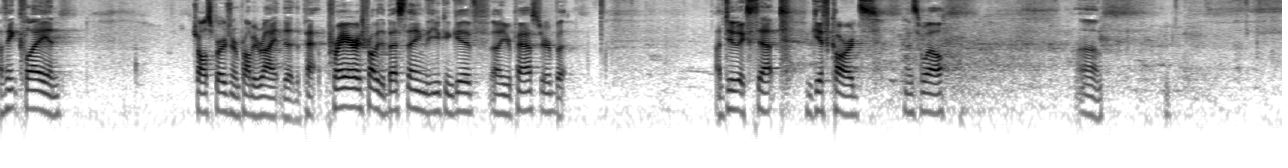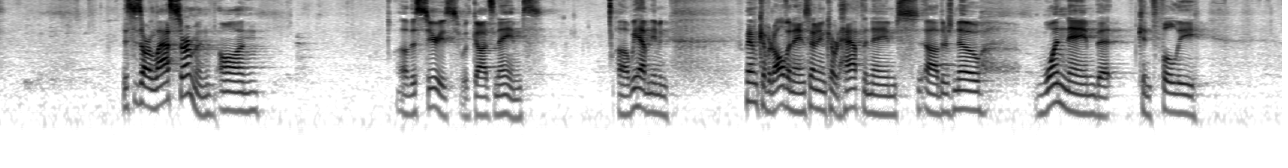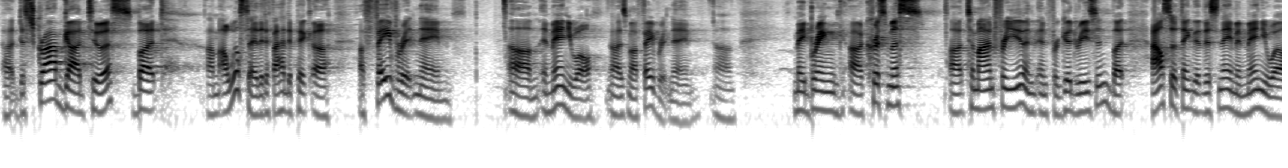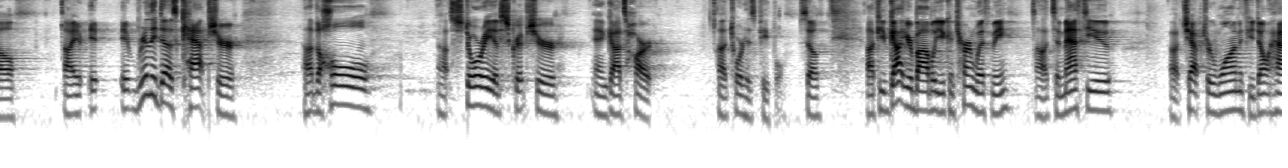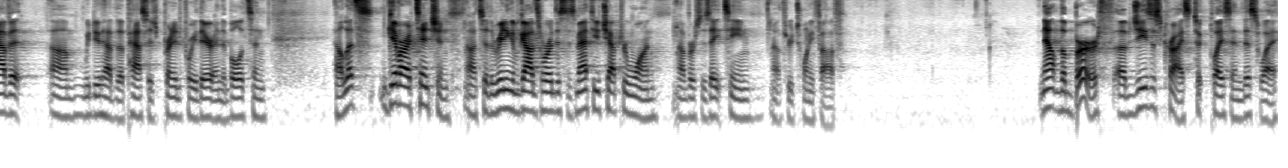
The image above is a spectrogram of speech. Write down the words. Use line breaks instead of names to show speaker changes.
I think Clay and Charles Spurgeon are probably right that the pa- prayer is probably the best thing that you can give uh, your pastor, but I do accept gift cards as well. Um, this is our last sermon on uh, this series with God's names. Uh, we haven't even we haven't covered all the names. We haven't even covered half the names. Uh, there's no one name that can fully uh, describe God to us, but um, I will say that if I had to pick a, a favorite name, um, Emmanuel uh, is my favorite name. Um, may bring uh, Christmas uh, to mind for you, and, and, for good reason, but I also think that this name, Emmanuel, uh, it, it, it, really does capture the whole story of Scripture and God's heart toward his people. So, uh, if you've got your Bible, you can turn with me uh, to Matthew uh, chapter 1. If you don't have it, um, we do have the passage printed for you there in the bulletin. Now, let's give our attention uh, to the reading of God's Word. This is Matthew chapter 1, uh, verses 18 uh, through 25. Now, the birth of Jesus Christ took place in this way.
